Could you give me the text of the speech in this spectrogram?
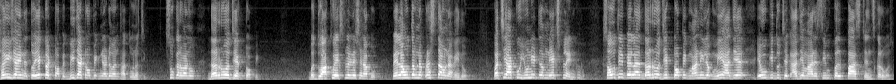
થઈ જાય ને તો એક જ ટોપિક બીજા ટોપિકને અડવાન થતું નથી. શું કરવાનું? દરરોજ એક ટોપિક બધું આખું એક્સપ્લેનેશન આપું. પહેલાં હું તમને પ્રસ્તાવના કહી દઉં. પછી આખું યુનિટ તમને એક્સપ્લેન કરું. સૌથી પહેલાં દરરોજ એક ટોપિક માની લો મેં આજે એવું કીધું છે કે આજે મારે સિમ્પલ પાસ ટેન્સ કરવો છે.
